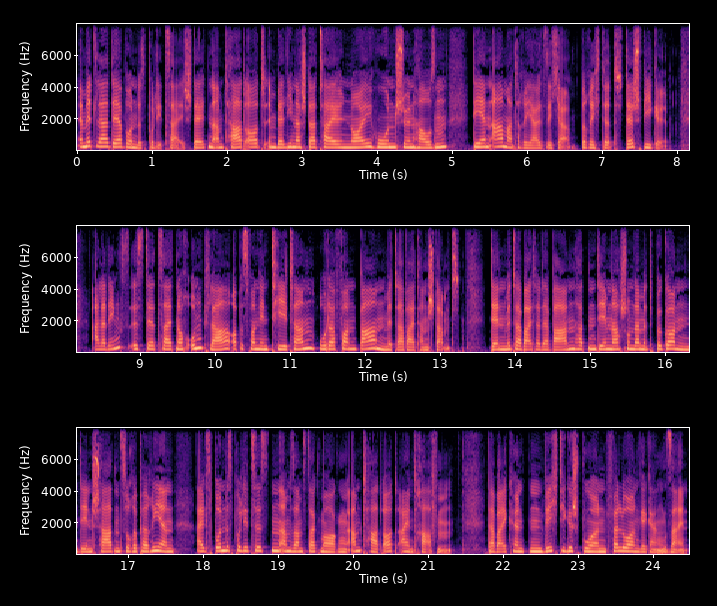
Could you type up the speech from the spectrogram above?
Ermittler der Bundespolizei stellten am Tatort im Berliner Stadtteil Neu-Hohenschönhausen DNA-Material sicher, berichtet der Spiegel. Allerdings ist derzeit noch unklar, ob es von den Tätern oder von Bahnmitarbeitern stammt. Denn Mitarbeiter der Bahn hatten demnach schon damit begonnen, den Schaden zu reparieren, als Bundespolizisten am Samstagmorgen am Tatort eintrafen. Dabei könnten wichtige Spuren verloren gegangen sein.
